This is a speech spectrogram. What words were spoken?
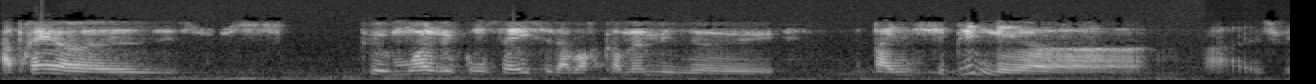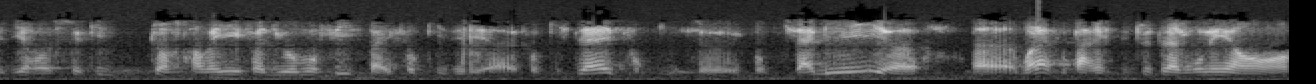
Après, ce que moi je conseille, c'est d'avoir quand même une, pas une discipline, mais je veux dire, ceux qui doivent travailler, faire du home office, bah, il faut qu'ils faut qu'ils se lèvent, il faut qu'ils s'habillent, voilà, il faut pas rester toute la journée en,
